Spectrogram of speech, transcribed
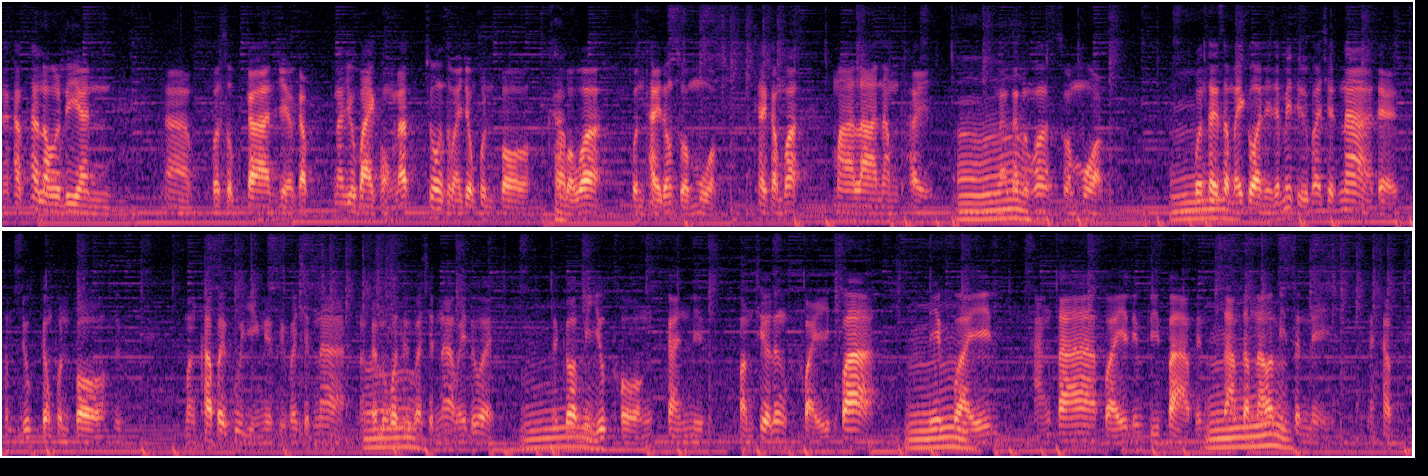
นะครับ ถ้าเราเรียน อ่าประสบการณ์เกี่ยวกับนโยบายของรัฐช่วงสมัยจอมพลปครับเขาบอกว่าคนไทยต้องสวมหมวก ใช้คำว่ามาลานำไทยอ๋อหนังตะลุงก็สวมหมวก อืม คนไทยสมัยก่อนเนี่ยจะไม่ถือผ้าเช็ดหน้า แต่ยุคจอมพลปบังคับให้ผู้หญิงเนี่ยถือผ้าเช็ดหน้าหนังตะลุงก็ถือผ้าเช็ดหน้าไว้ด้วย อื แล้วก็มียุคของการมีความเชื่อเรื่องไฝฟ้าอืมนี่ไฝหางตาไฝริมฝีปากเป็นอืม ตามตำราว่ามีเสน่ห์นะครับา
